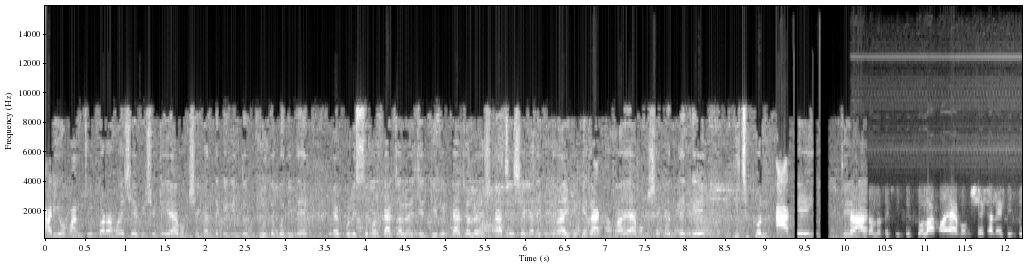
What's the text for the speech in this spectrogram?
গাড়িও ভাঙচুর করা হয়। সেই বিষয়টি এবং সেখান থেকে কিন্তু দ্রুত গতিতে পুলিশ সুপার কার্যালয়ে যে ডিবির কার্যালয় আছে, সেখানে কিন্তু আইবিকে রাখা হয় এবং সেখান থেকে কিছুক্ষণ আগেই আদালতে কিন্তু তোলা হয় এবং সেখানে কিন্তু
